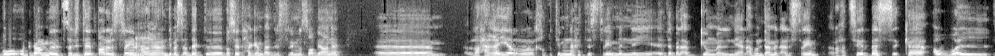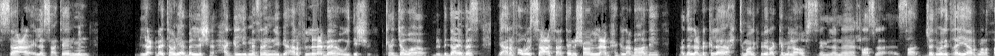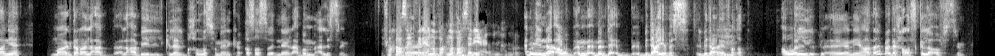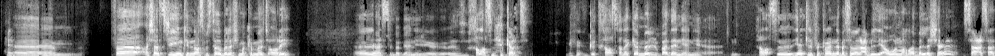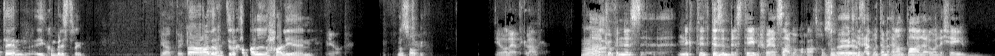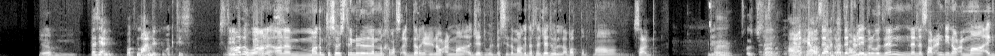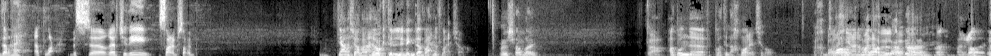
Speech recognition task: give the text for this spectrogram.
وبدام صدق طاري ال stream أنا عندي بس update بسيط حق هم بعد ال stream من صوبي أنا. راح أغير خطتي من ناحية ال stream إني إذا بلعب game إني ألعبهم دائما على ال stream. راح تصير بس كأول ساعة إلى ساعتين من لعبة توني أبلشها. حق اللي مثلا يبي يعرف اللعبة ويدش كجوها بالبداية بس يعرف أول ساعة ساعتين شلون اللعب حق اللعبة هذه بعدين اللعبة كلها احتمال كبير أكملها off stream لأن خلاص جدولي تغير مرة ثانية. ما أقدر ألعب ألعابي كلها اللي بخلصهم يعني كقصص إني ألعبهم على ال stream. فخلاص يعني خليها نظر نظر سريعة يعني خلينا نقول. اي أو مبدا بداية بس البداية مم. فقط. أول يعني هذا بعدين خلاص كله off stream حلو. فعشان شي يمكن الناس مستغربة ليش ما كملت Ori. لهالسبب يعني خلاص انحكرت. قلت خلاص خليني أكمل وبعدين يعني خلاص جت الفكرة إن بس الألعاب اللي أول مرة أبلشها ساعة ساعتين يكون بال stream يعطيك فهذا راح تصير الخطة الحالية يعني. من صوبي. اي والله يعطيك العافية. آه أشوف إن الس... إنك تلتزم بال stream شوية صعبة مرات خصوصا إيه، انك صح. تلعب وأنت مثلا طالع ولا شيء. yep. بس يعني وقت ما عندك وقت stream. هذا هو. طبعاً أنا بس. أنا ما قمت أسوي stream إلا لما خلاص أقدر يعني نوعا ما أجدول بس إذا ما قدرت أجدول أبطل ما صعب. إيه، صدق صعبة. آه، يعني الحين آه، رديت رديت على Level Within لأن صار عندي نوعا ما أقدر ها أطلع بس آه، غير كذي صعب صعب. يعني إن شاء الله إحنا وقت اللي نقدر راح نطلع إن شاء الله. إن شاء الله. فاعطونا فقرة الأخبار يا شباب. أخبار؟ واو، أنا ما. العاب. العاب.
